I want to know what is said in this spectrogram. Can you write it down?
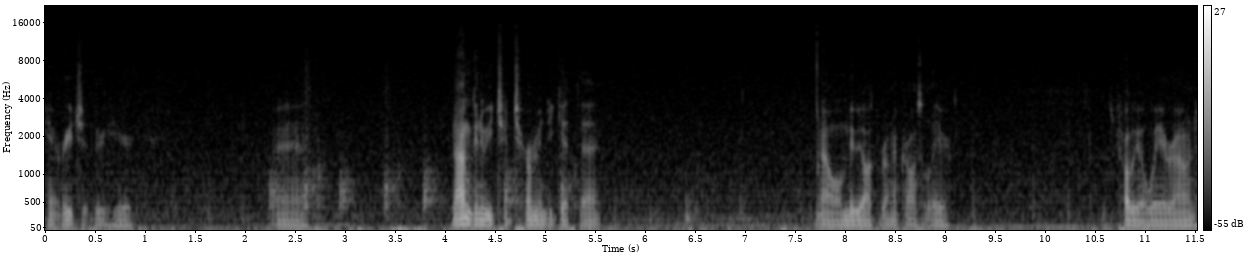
Can't reach it through here. Uh, now I'm gonna be too determined to get that. Oh well, maybe I'll run across it later. There's probably a way around.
